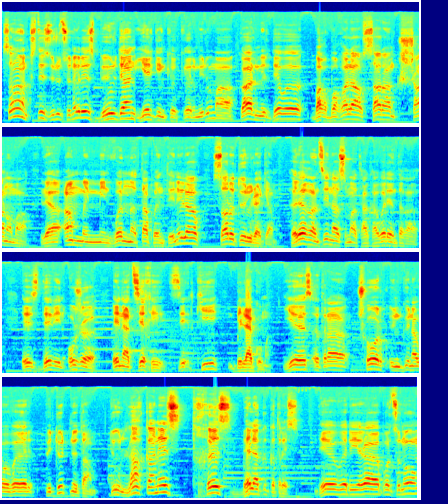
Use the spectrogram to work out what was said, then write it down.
Սանք ստի զրուցություներս բյուրդան երկինքը կերմիրումա, կարմիր դևը բաղբաղալավ սարան քշանոմա, լա ամեն մին վննը տապընտենելով սարը տուրուրակյամ։ Հրեղանցին ասմա թակավեր են տղա, ես դևին օժը ենա ցեխի ցերքի բելակումը։ Ես ըտրա չորք ունգունավեր պիտուտնուտամ, դու լախ կանես թխես բելակը կտրես։ Դևեր երա պորցնում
